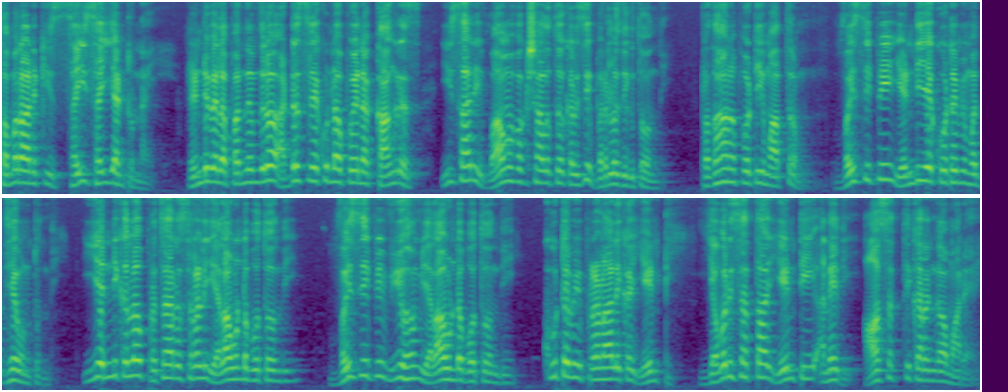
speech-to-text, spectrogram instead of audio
సమరానికి సై సై అంటున్నాయి. రెండు వేల పంతొమ్మిదిలో అడ్రస్ లేకుండా పోయిన కాంగ్రెస్ ఈసారి వామపక్షాలతో కలిసి బరిలో దిగుతోంది. ప్రధాన పోటీ మాత్రం వైసీపీ ఎన్డీఏ కూటమి మధ్య ఉంటుంది. ఈ ఎన్నికలో ప్రచార సరళి ఎలా ఉండబోతోంది? వైసీపీ వ్యూహం ఎలా ఉండబోతోంది? కూటమి ప్రణాళిక ఏంటి? ఎవరి సత్తా ఏంటి అనేది ఆసక్తికరంగా మారాయి.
